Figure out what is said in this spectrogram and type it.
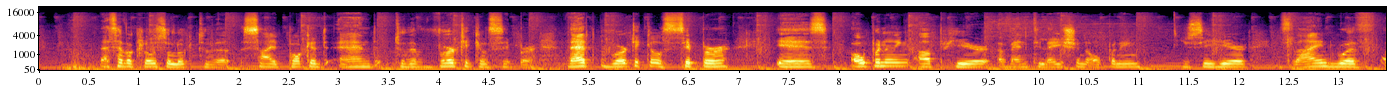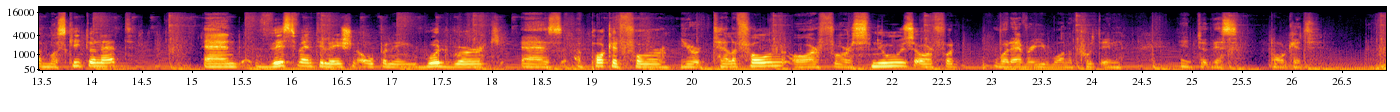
Let's have a closer look to the side pocket and to the vertical zipper. That vertical zipper is opening up here a ventilation opening. You see here it's lined with a mosquito net and this ventilation opening would work as a pocket for your telephone or for snus or for whatever you want to put in into this pocket.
